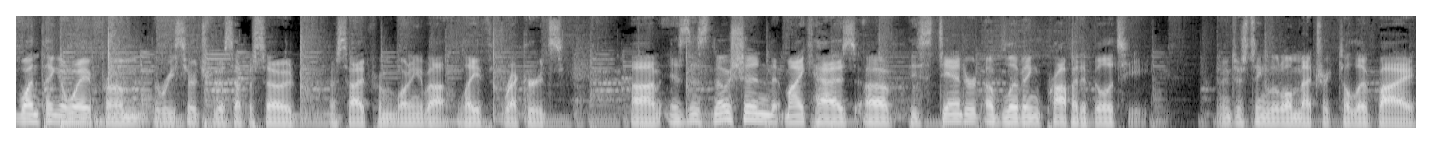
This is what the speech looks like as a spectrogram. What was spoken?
one thing away from the research for this episode, aside from learning about Lathe Records, um, is this notion that Mike has of the standard of living profitability. An interesting little metric to live by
